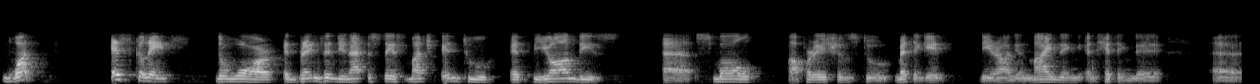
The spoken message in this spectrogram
What escalates the war and brings in the United States much into it beyond these uh, small operations to mitigate the Iranian mining and hitting the, uh,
